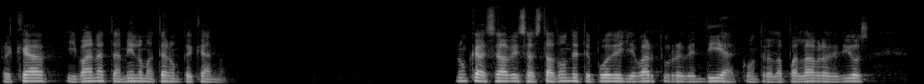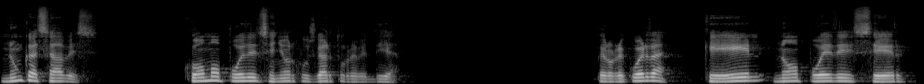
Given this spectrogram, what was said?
Recab y Ivana también lo mataron pecando. Nunca sabes hasta dónde te puede llevar tu rebeldía contra la palabra de Dios. Nunca sabes cómo puede el Señor juzgar tu rebeldía. Pero recuerda que Él no puede ser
